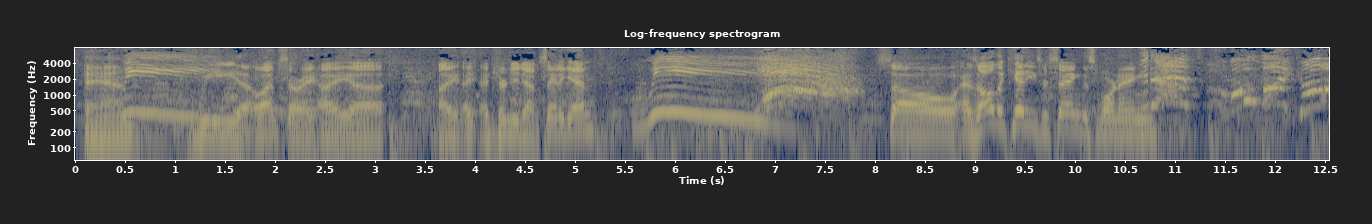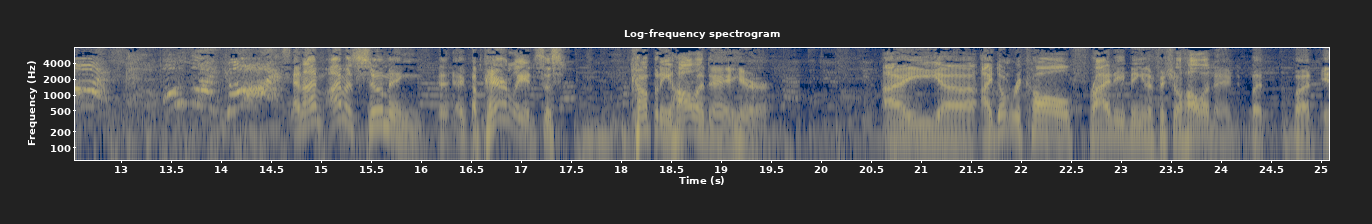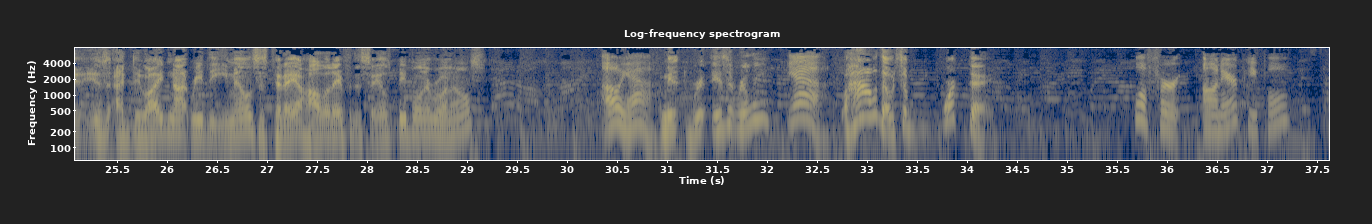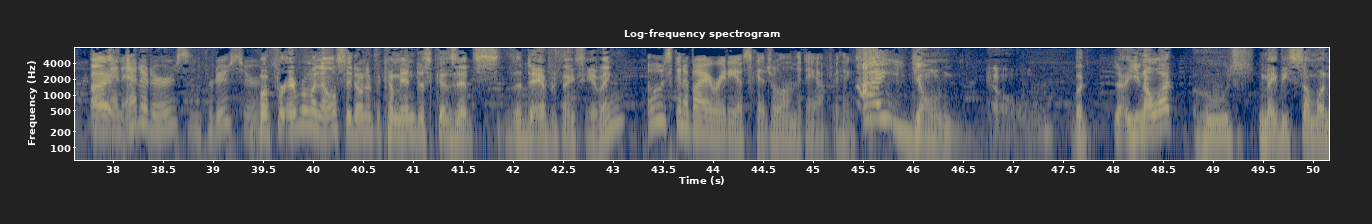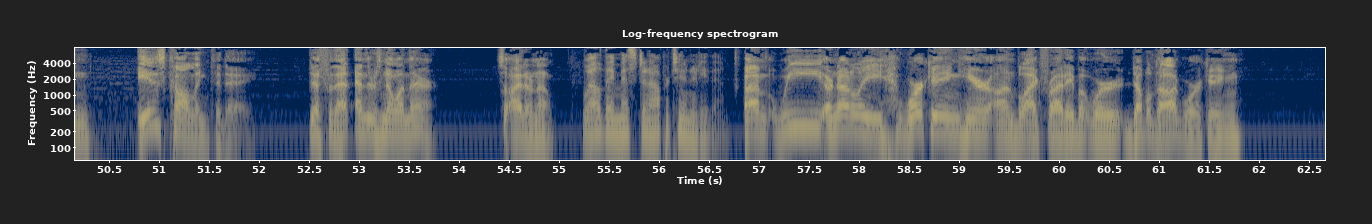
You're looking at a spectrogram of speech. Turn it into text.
And we uh, oh I'm sorry. I, uh, I, I I turned you down. Say it again. Wee! So, as all the kiddies are saying this morning, Yes! Oh my gosh! Oh my gosh! and I'm I'm assuming uh, apparently it's this company holiday here. I uh, I don't recall Friday being an official holiday, but but is uh, do I not read the emails? Is today a holiday for the salespeople and everyone else? Oh yeah, I mean, is it really? yeah. How though? It's a work day. Well, for on-air people I, and editors and producers, but for everyone else, they don't have to come in just because it's the day after Thanksgiving. who's going to buy a radio schedule on the day after Thanksgiving? I don't you know what? Who's maybe someone is calling today just for that, and there's no one there, so I don't know. Well, they missed an opportunity then. Um, we are not only working here on Black Friday, but we're double dog working.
